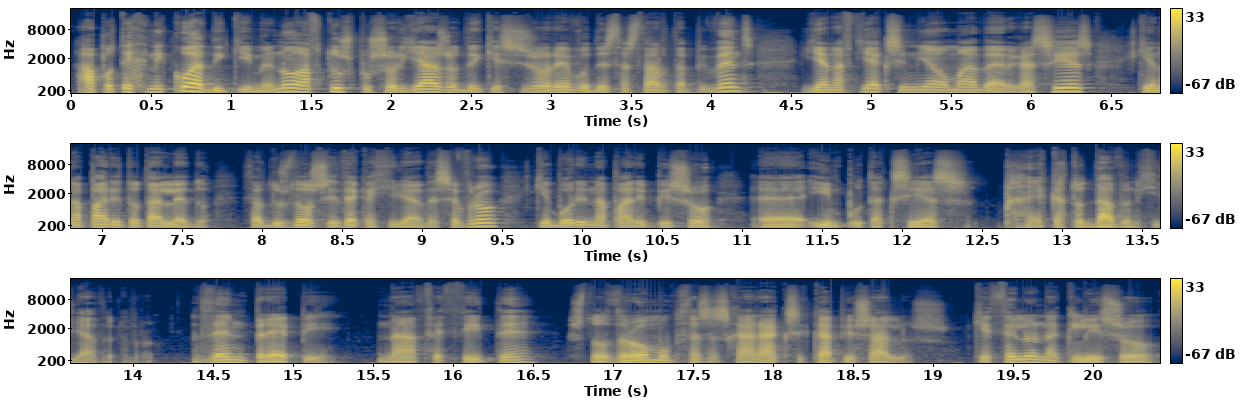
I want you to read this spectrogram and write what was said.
από τεχνικό αντικείμενο, αυτούς που σοριάζονται και συσσωρεύονται στα startup events για να φτιάξει μια ομάδα εργασίας και να πάρει το ταλέντο. Θα τους δώσει 10.000 ευρώ και μπορεί να πάρει πίσω ε, input αξίας εκατοντάδων χιλιάδων ευρώ δεν πρέπει να αφαιθείτε στο δρόμο που θα σας χαράξει κάποιος άλλος. Και θέλω να κλείσω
